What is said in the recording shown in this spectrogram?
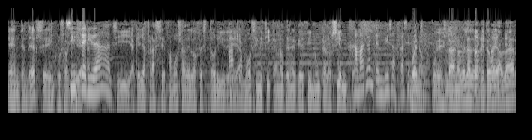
entenderse, incluso sinceridad. sí, aquella frase famosa de Love Story de ah, amor significa no tener que decir nunca lo siento. Jamás la entendí esa frase. Bueno, pues la novela de la que te voy a hablar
